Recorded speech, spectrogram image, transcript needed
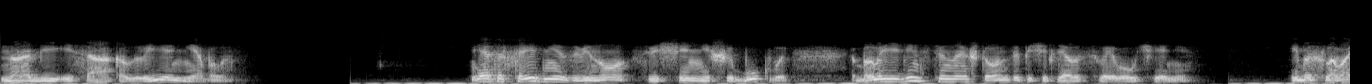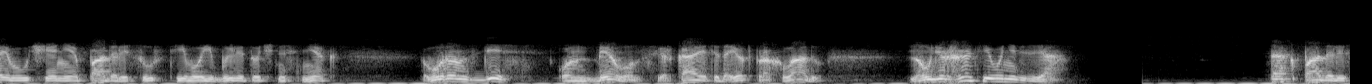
но раби Исаака Луия не было. И это среднее звено священнейшей буквы было единственное, что он запечатлел из своего учения. Ибо слова его учения падали с уст его и были точно снег. Вот он здесь, он бел, он сверкает и дает прохладу, но удержать его нельзя. Так падали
